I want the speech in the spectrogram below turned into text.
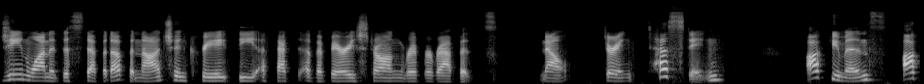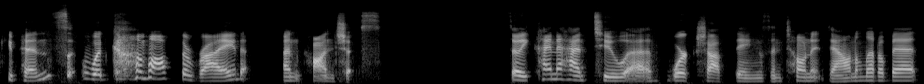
Gene wanted to step it up a notch and create the effect of a very strong river rapids. Now, during testing, occupants occupants would come off the ride unconscious. So he kind of had to uh, workshop things and tone it down a little bit.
